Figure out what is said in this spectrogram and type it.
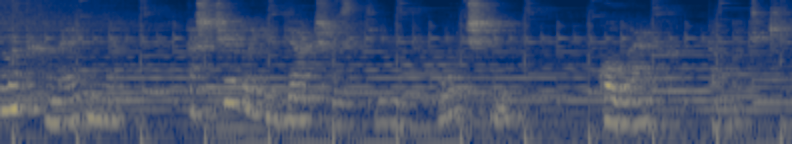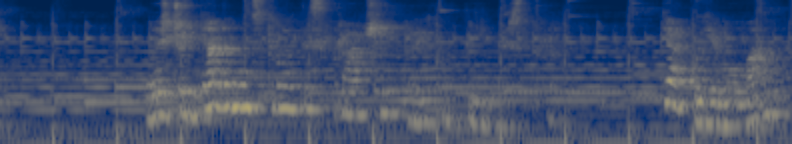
натхнення та щирої вдячності від учнів, колег та батьків. Ви щодня демонструєте справжній приклад лідерства. Дякуємо вам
